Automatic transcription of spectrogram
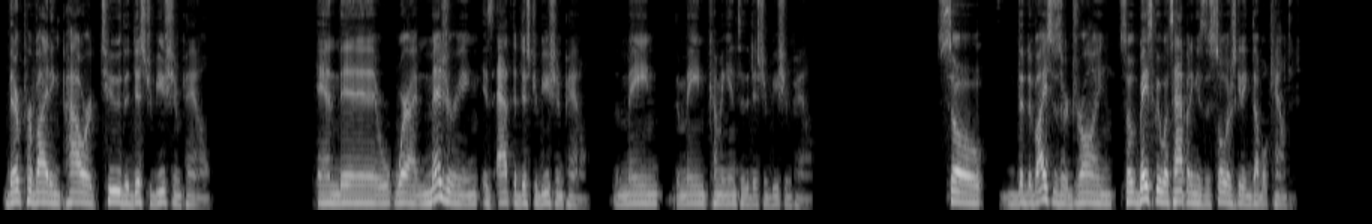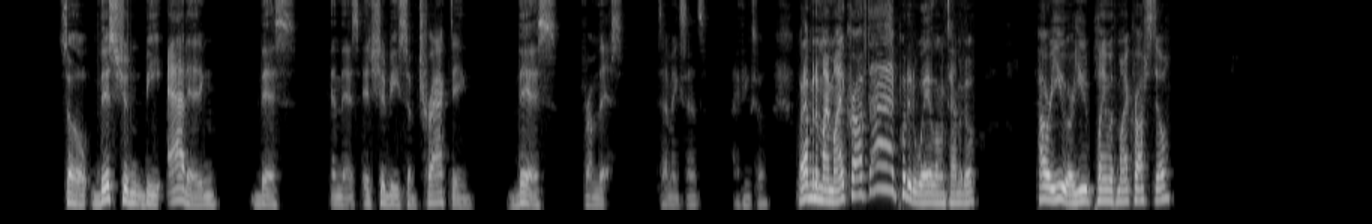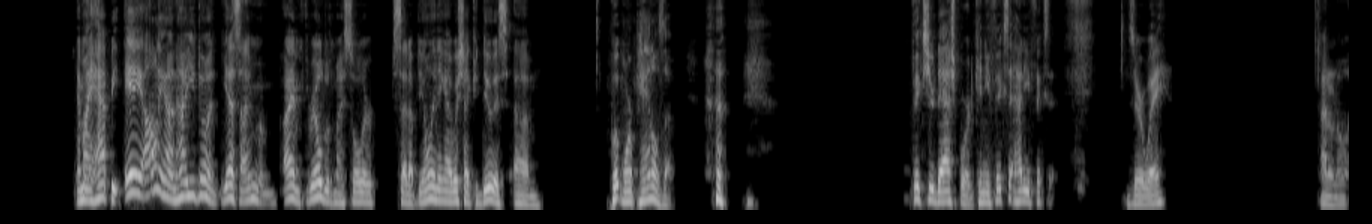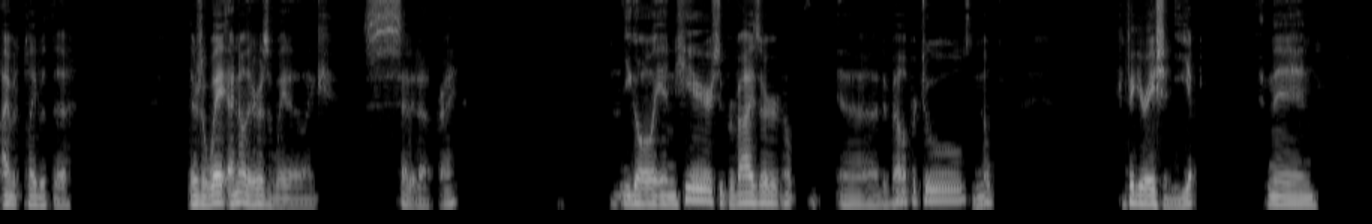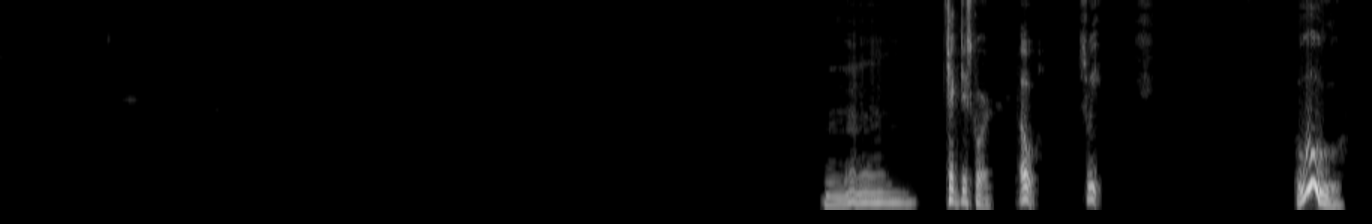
they're providing power to the distribution panel and the where i'm measuring is at the distribution panel the main the main coming into the distribution panel so the devices are drawing so basically what's happening is the solar is getting double counted so this shouldn't be adding this and this. It should be subtracting this from this. Does that make sense? I think so. What happened to my Minecraft? Ah, I put it away a long time ago. How are you? Are you playing with Minecraft still? Am I happy? Hey, Alion, how you doing? Yes, I'm. I am thrilled with my solar setup. The only thing I wish I could do is um, put more panels up. fix your dashboard. Can you fix it? How do you fix it? Is there a way? I don't know. I haven't played with the. There's a way. I know there is a way to like set it up, right? You go in here, supervisor. Nope. Uh, developer tools. Nope. Configuration. Yep. And then Mm-hmm. Check Discord. Oh, sweet. Ooh.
